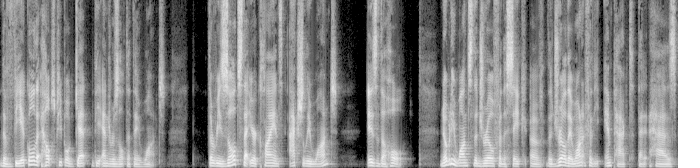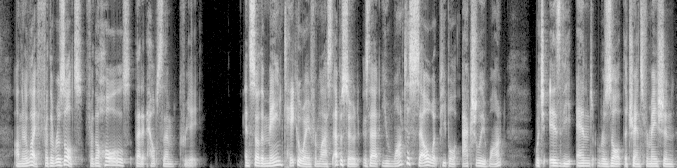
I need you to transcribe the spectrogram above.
the vehicle that helps people get the end result that they want. The results that your clients actually want is the hole. Nobody wants the drill for the sake of the drill. They want it for the impact that it has on their life, for the results, for the holes that it helps them create. And so the main takeaway from last episode is that you want to sell what people actually want which is the end result, the transformation,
